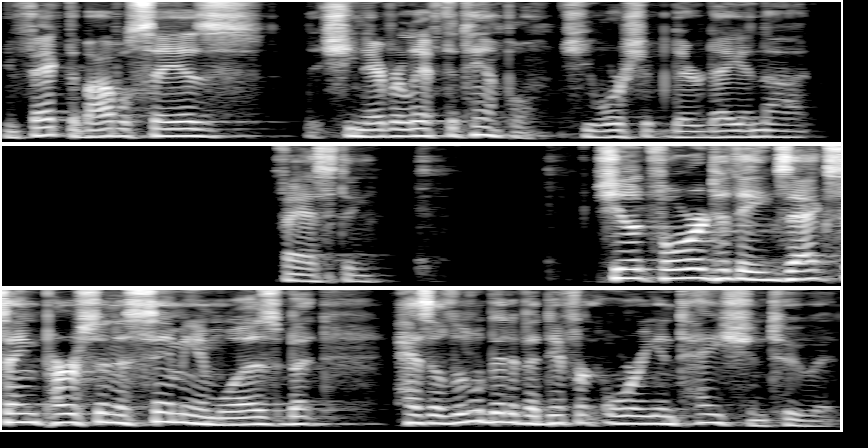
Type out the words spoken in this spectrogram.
In fact, the Bible says that she never left the temple. She worshiped there day and night, fasting. She looked forward to the exact same person as Simeon was, but has a little bit of a different orientation to it.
